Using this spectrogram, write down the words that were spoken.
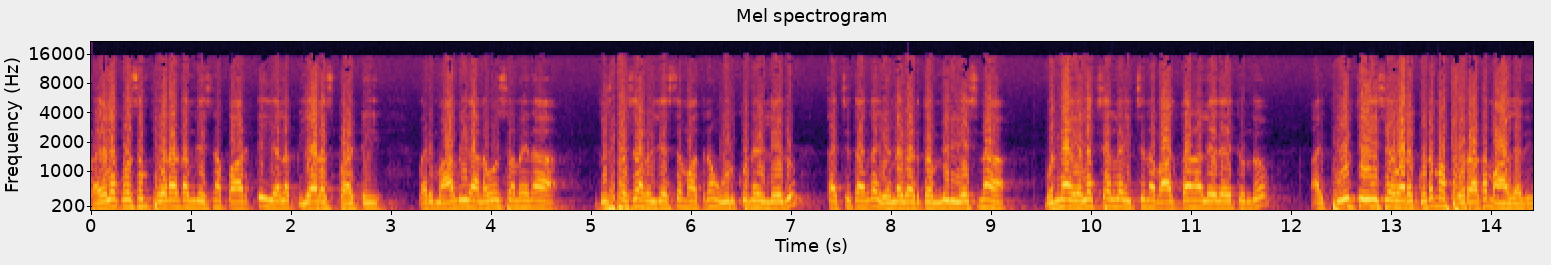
ప్రజల కోసం పోరాటం చేసిన పార్టీ ఇలా బీఆర్ఎస్ పార్టీ. మరి మా మీద అనవసరమైన దుష్ప్రచారాలు చేస్తే మాత్రం ఊరుకునేది లేదు. ఖచ్చితంగా ఎండగడతాం. మీరు చేసిన మొన్న ఎలక్షన్లో ఇచ్చిన వాగ్దానాలు ఏదైతుందో అవి పూర్తి చేసే వరకు కూడా మా పోరాటం ఆగది.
